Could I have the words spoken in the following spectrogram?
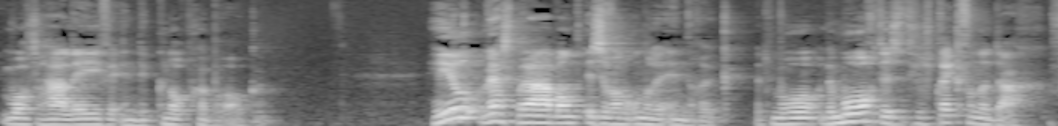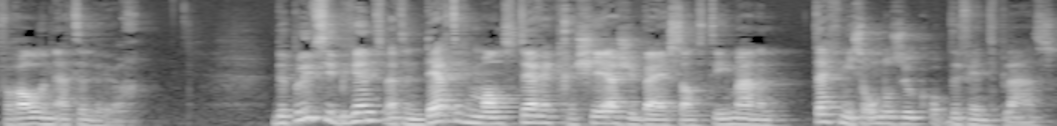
wordt haar leven in de knop gebroken. Heel West-Brabant is ervan onder de indruk. Het de moord is het gesprek van de dag, vooral in Etteleur. De politie begint met een 30 man sterk recherchebijstandsteam aan een technisch onderzoek op de vindplaats.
